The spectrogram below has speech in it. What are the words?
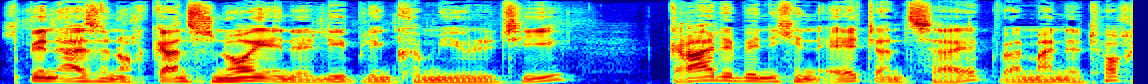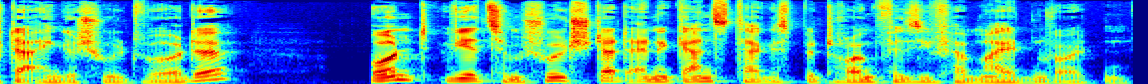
Ich bin also noch ganz neu in der Liebling-Community. Gerade bin ich in Elternzeit, weil meine Tochter eingeschult wurde und wir zum Schulstart eine Ganztagesbetreuung für sie vermeiden wollten.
